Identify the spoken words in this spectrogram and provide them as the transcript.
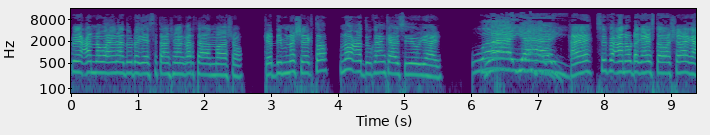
fiicanna waa inaad u dhegaysataan shanqarta aad maqasho. Kadibna sheegto nooca dukaankaasi uu yahay. Waa yahay. Haye si fiican u dhegaysta oo sheega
